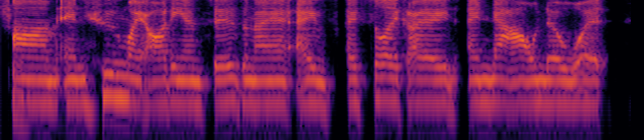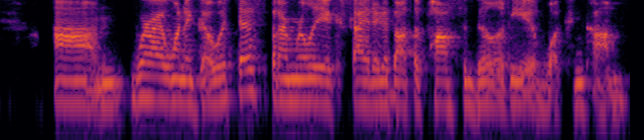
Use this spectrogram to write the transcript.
sure. um, and who my audience is. And I, I, I feel like I, I now know what, um, where I want to go with this, but I'm really excited about the possibility of what can come.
